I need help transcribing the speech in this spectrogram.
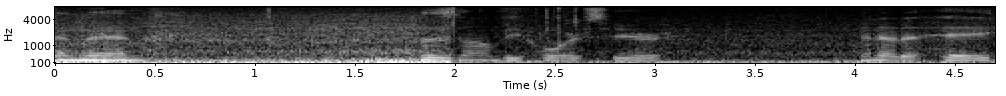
And then the zombie horse here, and out of hay.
